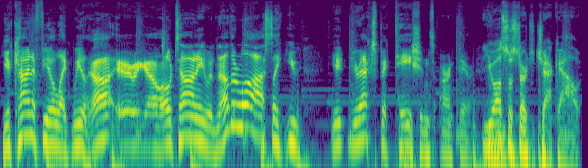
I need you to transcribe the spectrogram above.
you kind of feel like we like, oh, here we go, Ohtani with another loss. Like you, you, your expectations aren't there. You also start to check out.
